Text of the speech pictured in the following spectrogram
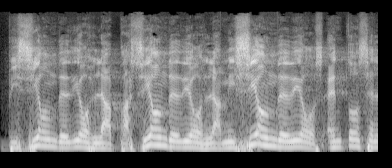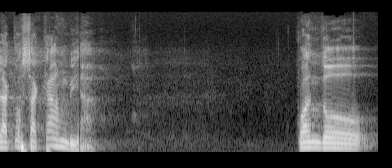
visión de Dios, la pasión de Dios, la misión de Dios, entonces la cosa cambia. Cuando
